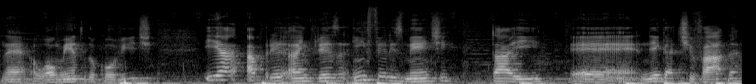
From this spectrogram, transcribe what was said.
né? O aumento do Covid e a, a, a empresa, infelizmente, está aí é, negativada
